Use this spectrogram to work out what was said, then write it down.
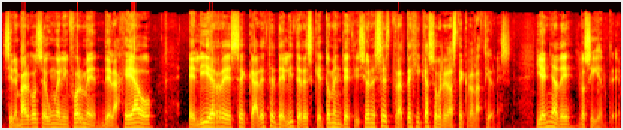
Sin embargo, según el informe de la GAO, el IRS carece de líderes que tomen decisiones estratégicas sobre las declaraciones. Y añade lo siguiente.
